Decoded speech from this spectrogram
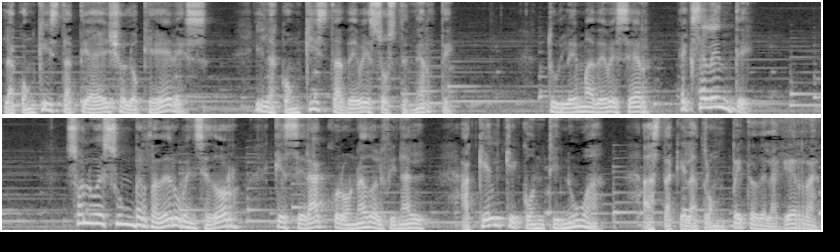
La conquista te ha hecho lo que eres y la conquista debe sostenerte. Tu lema debe ser excelente. Solo es un verdadero vencedor que será coronado al final, aquel que continúa hasta que la trompeta de la guerra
